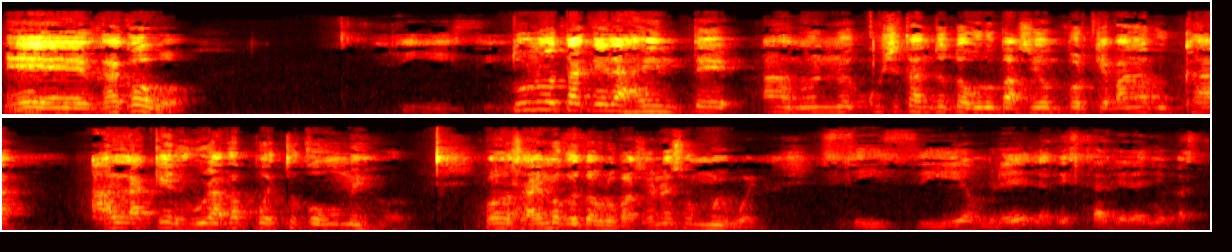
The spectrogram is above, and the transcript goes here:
eh, Jacobo, ¿tú notas que la gente a lo mejor no escucha tanto tu agrupación porque van a buscar a la que el jurado ha puesto como mejor? Cuando sabemos que tus agrupaciones son muy buenas. Sí, sí, hombre, la que está aquel año pasado,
